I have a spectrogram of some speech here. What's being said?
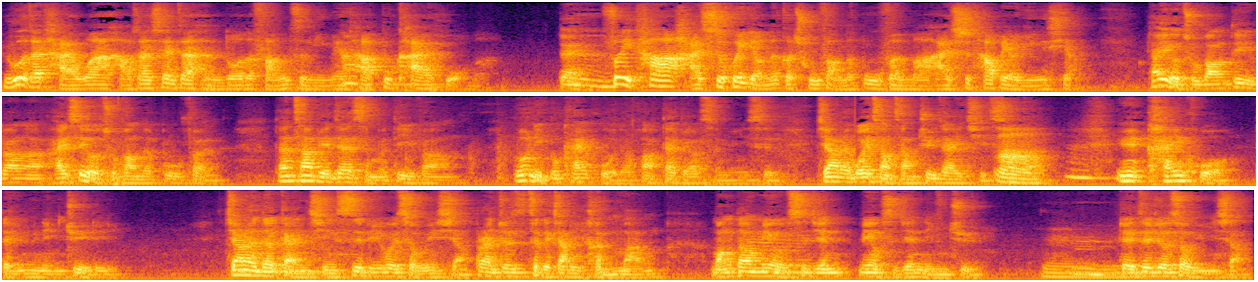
如果在台湾，好像现在很多的房子里面它不开火嘛？对，所以它还是会有那个厨房的部分吗？还是它会有影响？它有厨房地方啊，还是有厨房的部分，但差别在什么地方？如果你不开火的话，代表什么意思？家人不会常常聚在一起吃饭，嗯，因为开火等于凝聚力，家人的感情势必会受影响，不然就是这个家里很忙，忙到没有时间，没有时间凝聚。嗯，对，这就受影响了。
